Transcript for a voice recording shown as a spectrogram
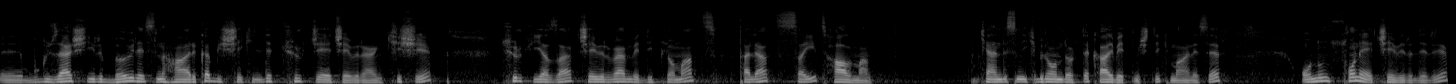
e, bu güzel şiiri böylesine harika bir şekilde Türkçe'ye çeviren kişi Türk yazar, çevirmen ve diplomat Talat Sait Halman. Kendisini 2014'te kaybetmiştik maalesef. Onun sone çevirileri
